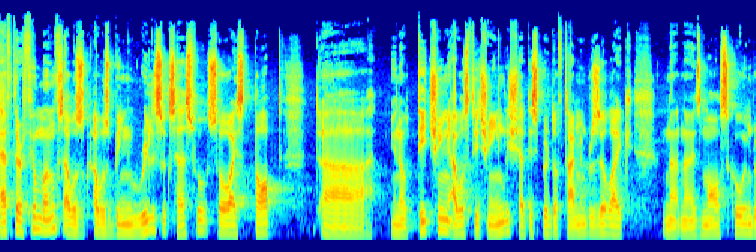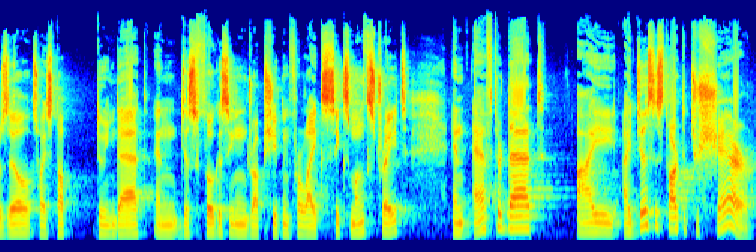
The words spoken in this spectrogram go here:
after a few months, I was I was being really successful. So I stopped uh, you know, teaching. I was teaching English at this period of time in Brazil, like in a, in a small school in Brazil. So I stopped doing that and just focusing drop shipping for like six months straight. And after that, I I just started to share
